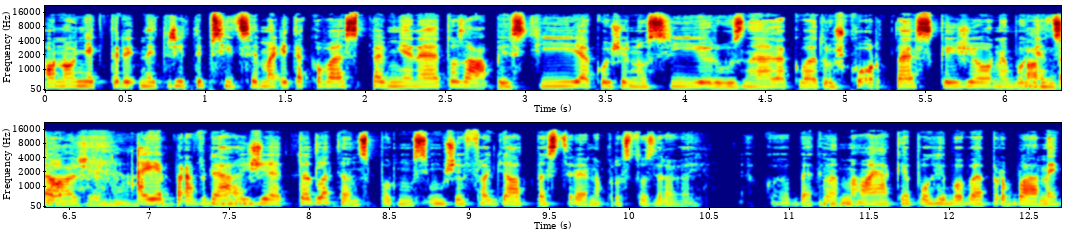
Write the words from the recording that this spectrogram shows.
Ono některý, někteří ty psíci mají i takové spevněné to zápěstí, jako že nosí různé takové trošku ortésky, že jo, nebo Bandáže něco. Nějaké. A je pravda, no. že tenhle ten sport musí, může fakt dělat pes, který je naprosto zdravý. Jako, jak mm. má nějaké pohybové problémy,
